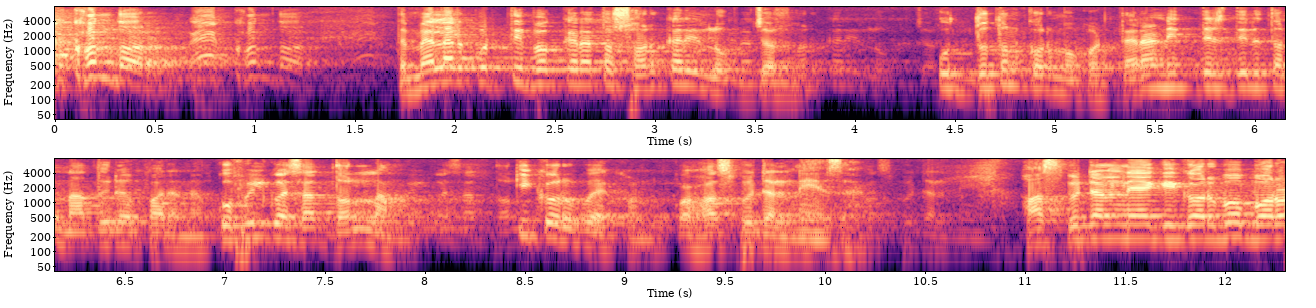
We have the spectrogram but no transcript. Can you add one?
এখন ধর এখন ধর। তো মেলার কর্তৃপক্ষেরা তো সরকারি লোকজন উদ্বোধন কর্মকর্তা, এরা নির্দেশ দিলে তো না দূরে পারে না। কফিল কয়, স্যার, ধরলাম। কি করব এখন? কয়, হসপিটাল নিয়ে যা। হসপিটাল নিয়ে কি করব? বড়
